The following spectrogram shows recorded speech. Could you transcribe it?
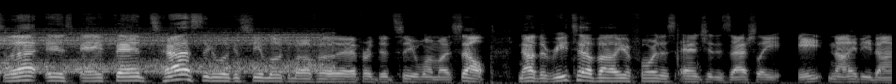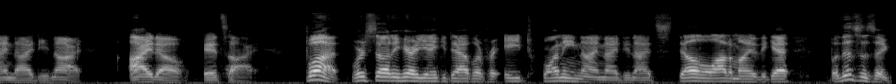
So that is a fantastic looking steam locomotive I ever did see one myself. Now the retail value for this engine is actually $899.99. I know, it's high. But we're selling here at Yankee Dabbler for $829.99. Still a lot of money to get, but this is a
